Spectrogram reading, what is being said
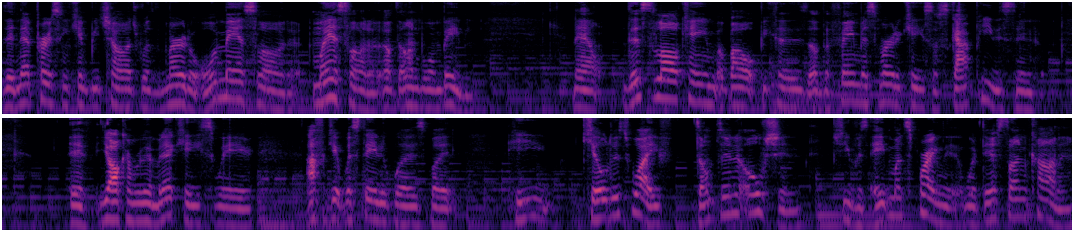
then that person can be charged with murder or manslaughter, manslaughter of the unborn baby. Now, this law came about because of the famous murder case of Scott Peterson. If y'all can remember that case where I forget what state it was, but he killed his wife, dumped in the ocean. She was eight months pregnant with their son Connor,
